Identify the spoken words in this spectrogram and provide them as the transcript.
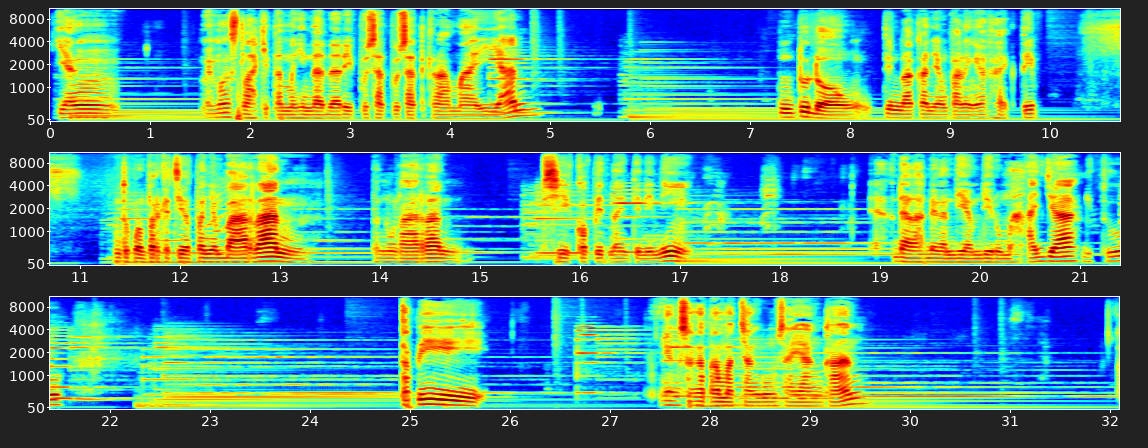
Yang memang setelah kita menghindar dari pusat-pusat keramaian tentu dong tindakan yang paling efektif untuk memperkecil penyebaran penularan si COVID-19 ini adalah dengan diam di rumah aja gitu. Tapi yang sangat amat canggung sayangkan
